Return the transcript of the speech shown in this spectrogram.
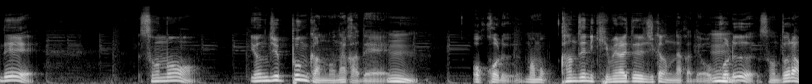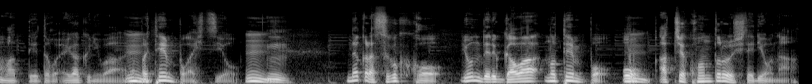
でその40分間の中でうん。起こる、まあ、もう完全に決められてる時間の中で起こる、そのドラマっていうところを描くにはやっぱりテンポが必要、う。うんん。だからすごくこう読んでる側のテンポをあっちがコントロールしてるような、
